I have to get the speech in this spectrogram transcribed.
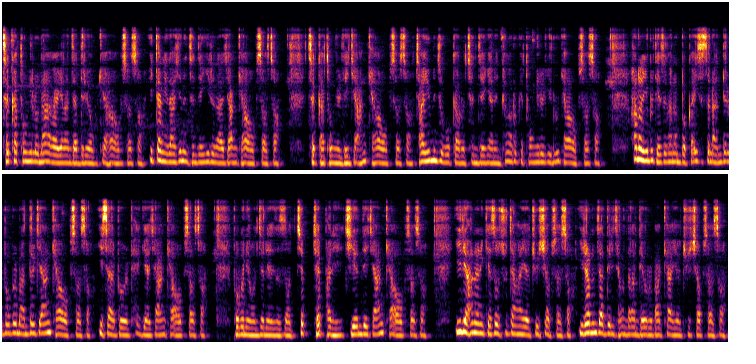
적화 통일로 나아가게 하는 자들이 없게 하옵소서. 이 땅에 다시는 전쟁이 일어나지 않게 하옵소서. 적화 통일되지 않게 하옵소서. 자유민주 국가로 전쟁이 아닌 평화롭게 통일을 이루게 하옵소서. 하나님을 대적하는 법과 있어서는 안 될 법을 만들지 않게 하옵소서. 이스라엘 법을 폐기하지 않게 하옵소서. 법원이 온전해져서 재판이 지연되지 않게 하옵소서. 이리 하나님께서 주장하여 주시옵소서. 일하는 자들이 정당한 대우를 받게 하여 주시옵소서.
